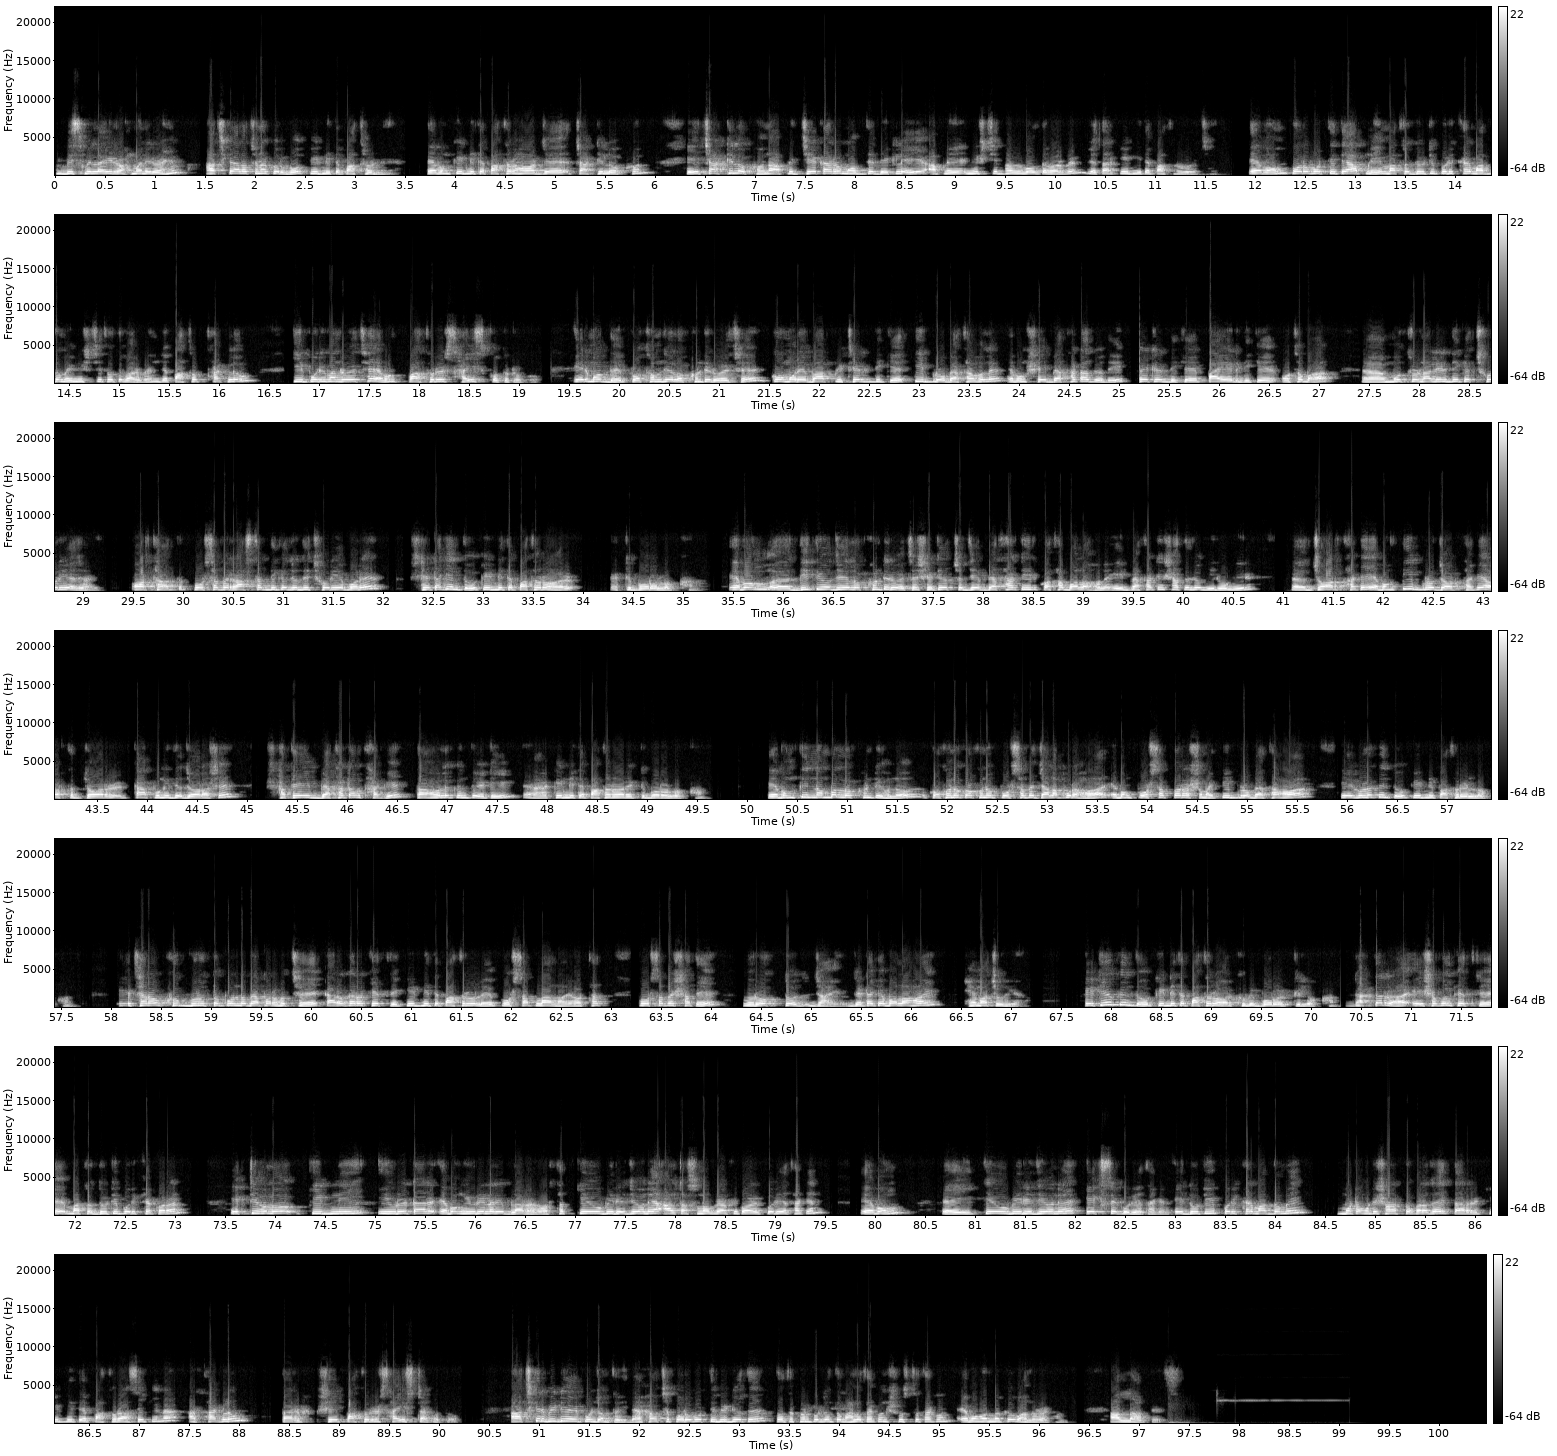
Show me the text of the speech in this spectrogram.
বিসমিল্লাহ রহমান রহিম। আজকে আলোচনা করব কিডনিতে পাথর নিয়ে এবং কিডনিতে পাথর হওয়ার যে চারটি লক্ষণ, এই চারটি লক্ষণ আপনি যে কারও মধ্যে দেখলেই আপনি নিশ্চিতভাবে বলতে পারবেন যে তার কিডনিতে পাথর রয়েছে। এবং পরবর্তীতে আপনি মাত্র দুইটি পরীক্ষার মাধ্যমে নিশ্চিত হতে পারবেন যে পাথর থাকলেও কি পরিমাণ রয়েছে এবং পাথরের সাইজ কতটুকু। এর মধ্যে প্রথম যে লক্ষণটি রয়েছে, কোমরে বা পিঠের দিকে তীব্র ব্যথা হলে এবং সেই ব্যথাটা যদি পেটের দিকে, পায়ের দিকে অথবা মূত্রনালীর দিকে ছড়িয়ে যায় অর্থাৎ প্রস্রাবের রাস্তার দিকে যদি ছড়িয়ে পড়ে, সেটা কিন্তু কিডনিতে পাথর হওয়ার একটি বড় লক্ষণ। এবং দ্বিতীয় যে লক্ষণটি রয়েছে, সেটি হচ্ছে যে ব্যথাটির কথা বলা হলে, এই ব্যথাটির সাথে যদি রোগীর জ্বর থাকে এবং তীব্র জ্বর থাকে, অর্থাৎ জ্বর, কাঁপুনি দিয়ে জ্বর আসে, সাথে ব্যথাটাও থাকে, তাহলে কিন্তু এটি কিডনিতে পাথর হওয়ার একটি বড় লক্ষণ। এবং তিন নম্বর লক্ষণটি হলো, কখনো কখনো প্রস্রাবে জ্বালাপোড়া হওয়া এবং প্রস্রাব করার সময় তীব্র ব্যথা হওয়া, এগুলো কিন্তু কিডনি পাথরের লক্ষণ। এছাড়াও খুব গুরুত্বপূর্ণ ব্যাপার হচ্ছে, কারও কারও ক্ষেত্রে কিডনিতে পাথর হলে প্রস্রাব লাল হয়, অর্থাৎ প্রস্রাবের সাথে রক্ত যায়, যেটাকে বলা হয় হেমাচুরিয়া। এটিও কিন্তু কিডনিতে পাথর হওয়ার খুবই বড় একটি লক্ষণ। ডাক্তাররা এই সকল ক্ষেত্রে মাত্র দুটি পরীক্ষা করান। একটি হলো কিডনি, ইউরেটার এবং ইউরিনারি ব্লাডার, অর্থাৎ কেউবি রিজিয়নে আলট্রাসোনোগ্রাফি করিয়ে থাকেন এবং এই কেউবি রিজিয়নে এক্স রে করিয়ে থাকেন। এই দুটি পরীক্ষার মাধ্যমেই মোটামুটি শনাক্ত করা যায় তার কিডনিতে পাথর আছে কিনা আর থাকলেও তার সেই পাথরের সাইজটা কত। আজকের ভিডিও এই পর্যন্তই। দেখা হচ্ছে পরবর্তী ভিডিওতে ততক্ষণ পর্যন্ত ভালো থাকুন, সুস্থ থাকুন এবং অন্যকেও ভালো রাখুন। আল্লাহ হাফেজ।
